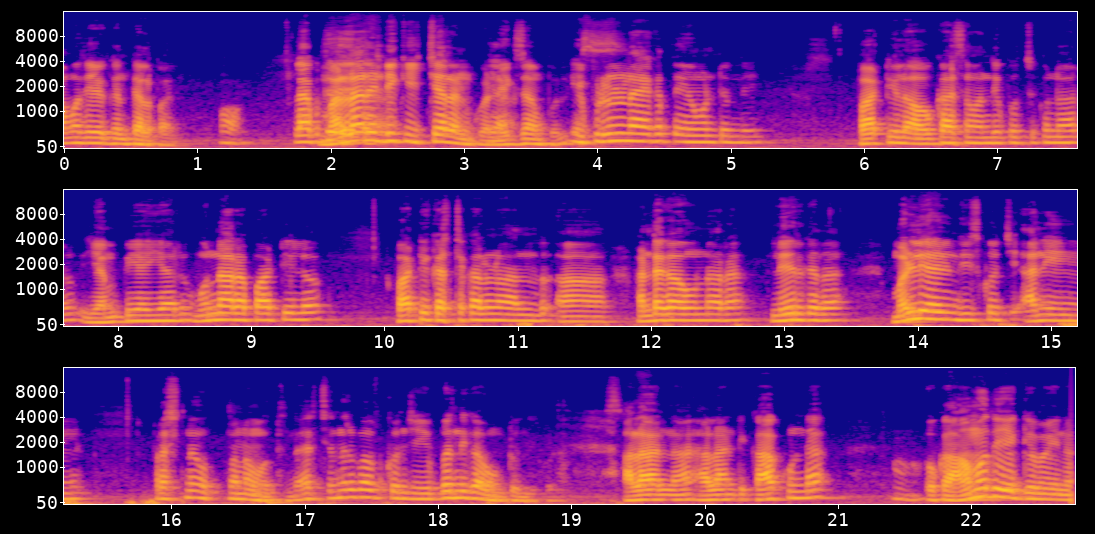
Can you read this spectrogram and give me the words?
ఆమోదయోగ్యం తెలపాలి. మల్లారెడ్డికి ఇచ్చారనుకోండి. ఎగ్జాంపుల్. ఇప్పుడున్న నాయకత్వం ఏముంటుంది? పార్టీలో అవకాశం అందిపుచ్చుకున్నారు. ఎంపీ అయ్యారు. ఉన్నారా పార్టీలో? పార్టీ కష్టకాలంలో అండగా ఉన్నారా? లేరు కదా. మళ్ళీ ఆయన తీసుకొచ్చి అని ప్రశ్న ఉత్పన్నం అవుతుంది. అది చంద్రబాబు కొంచెం ఇబ్బందిగా ఉంటుంది కూడా. అలా అలాంటి కాకుండా. ఒక ఆమోదయోగ్యమైన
